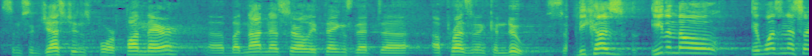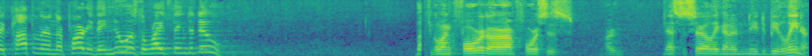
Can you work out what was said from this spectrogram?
some suggestions for fun there, uh, but not necessarily things that uh, a president can do. So, because even though it wasn't necessarily popular in their party. They knew it was the right thing to do. But going forward, our armed forces are necessarily going to need to be leaner.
